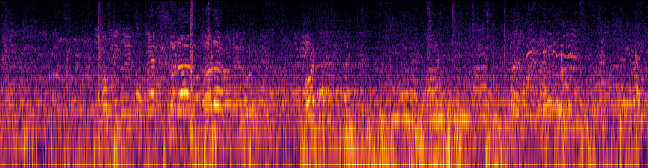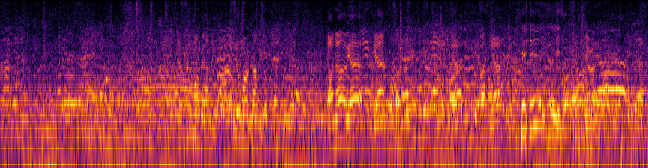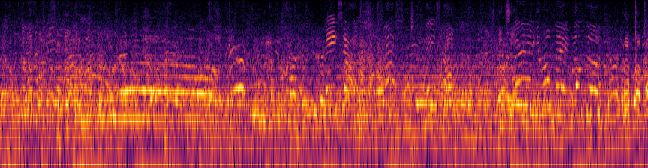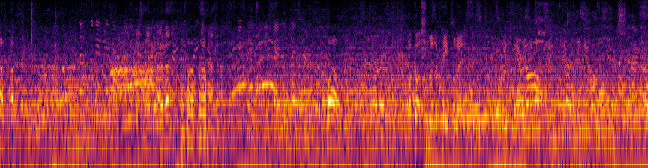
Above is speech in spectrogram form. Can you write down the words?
Slow down. Slow down. All right. Two more coming. There's two more coming. Oh, I know, yeah, yeah. Yeah. yeah. You're right. Misha! Misha! Pizza. Hey, you're on, mate. Well done. That's the bit Let's hand it over. Excuse me, can you save the place for? Well, I've got some other people that who are with me are in the line. They're in the other line.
